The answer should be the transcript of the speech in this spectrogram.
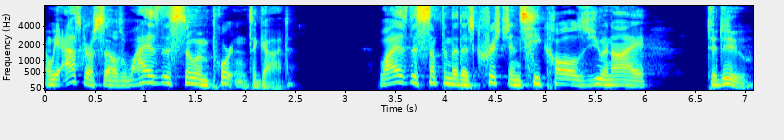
And we ask ourselves, why is this so important to God? Why is this something that as Christians he calls you and I to do?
